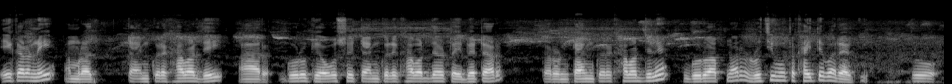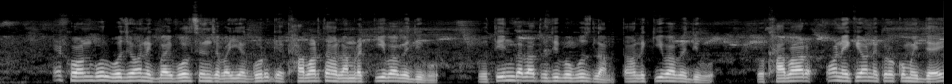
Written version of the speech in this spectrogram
এই কারণেই আমরা টাইম করে খাবার দেই। আর গরুকে অবশ্যই টাইম করে খাবার দেওয়াটাই বেটার কারণ টাইম করে খাবার দিলে গরু আপনার রুচি মতো খাইতে পারে আর কি। তো এখন বলব যে অনেক ভাই বলছেন যে, ভাইয়া, গরুকে খাবার তাহলে আমরা কীভাবে দিব? তো তিন বেলা তো দিব বুঝলাম। তাহলে কীভাবে দিব? তো খাবার অনেকে অনেক রকমের দেয়।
